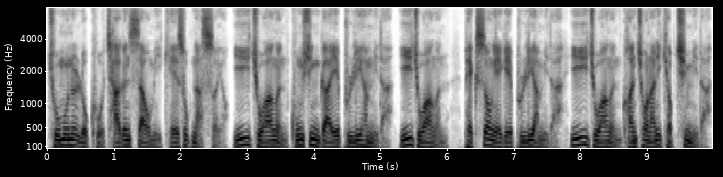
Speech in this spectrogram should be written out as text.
조문을 놓고 작은 싸움이 계속 났어요. 이 조항은 공신가에 불리합니다. 이 조항은 백성에게 불리합니다. 이 조항은 관촌안이 겹칩니다.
